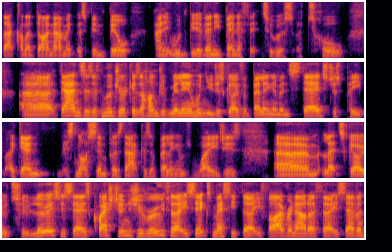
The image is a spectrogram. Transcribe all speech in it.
that kind of dynamic that's been built. And it wouldn't be of any benefit to us at all. Uh, Dan says, if Mudryk is 100 million, wouldn't you just go for Bellingham instead? Just people, again, it's not as simple as that because of Bellingham's wages. Um, let's go to Lewis, who says, question Giroud 36, Messi 35, Ronaldo 37.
